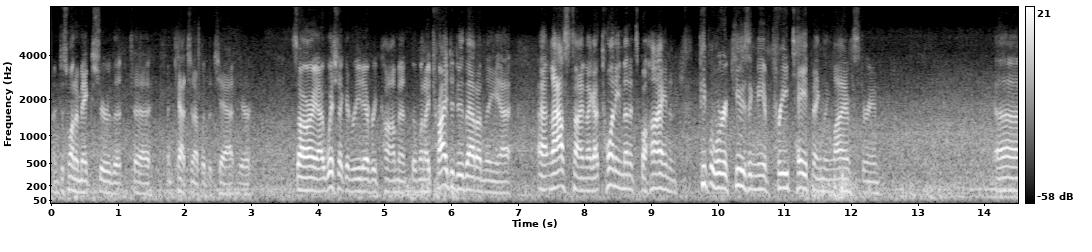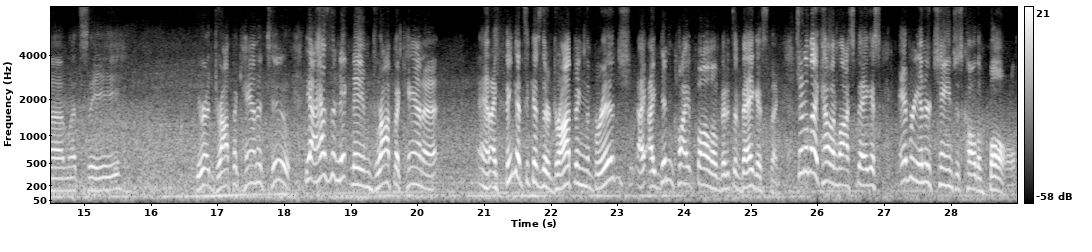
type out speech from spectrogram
I just want to make sure that uh, I'm catching up with the chat here. Sorry, I wish I could read every comment, but when I tried to do that on the uh, uh, last time, I got 20 minutes behind, and people were accusing me of pre-taping the live stream. Um, let's see. You're at Dropicana too. Yeah, it has the nickname Dropicana, and I think it's because they're dropping the bridge. I, I, didn't quite follow, but it's a Vegas thing. Sort of like how in Las Vegas, every interchange is called a bowl,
